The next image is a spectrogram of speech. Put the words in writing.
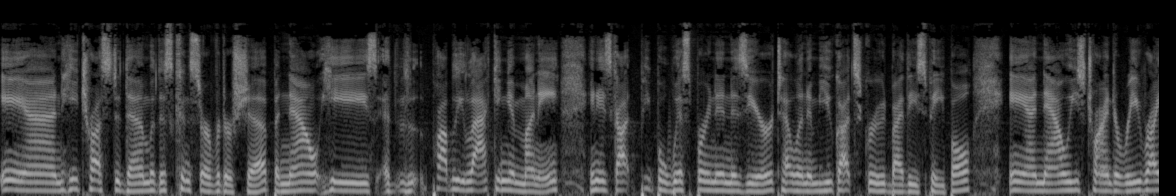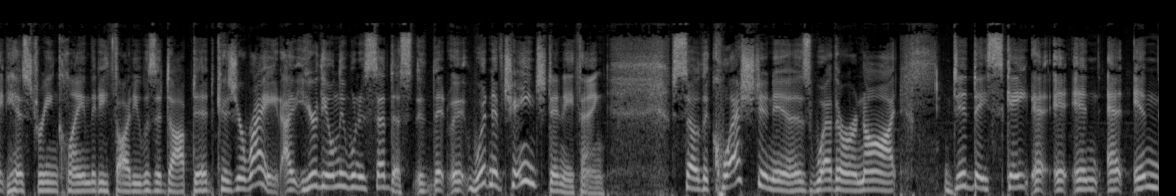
and he trusted them with his conservatorship, and now he's probably lacking in money, and he's got people whispering in his ear telling him you got screwed by these people, and now he's trying to rewrite history and claim that he thought he was adopted. Because you're right, I, you're the only one who said this that it wouldn't have changed anything. So the question is whether or not did they skate in in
